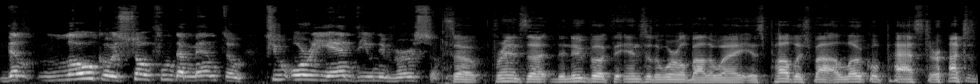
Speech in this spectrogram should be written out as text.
the local is so fundamental to orient the universal. So, friends, uh, the new book, "The Ends of the World," by the way, is published by a local pastor. I just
